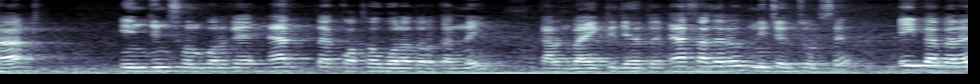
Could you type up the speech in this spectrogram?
গার্ড, ইঞ্জিন সম্পর্কে একটা কথাও বলা দরকার নেই, কারণ বাইকটি যেহেতু এক হাজারের নিচে চলছে এই ব্যাপারে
